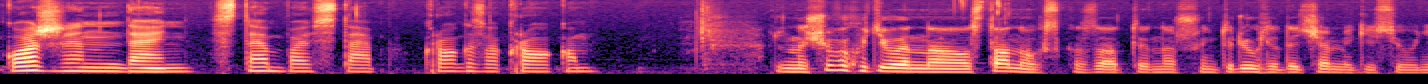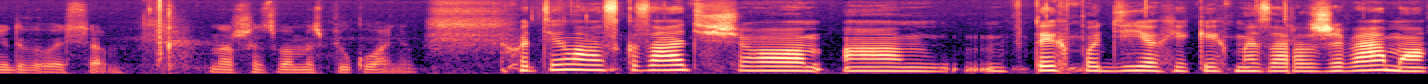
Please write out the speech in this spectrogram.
Кожен день, степ бай степ, крок за кроком. На що ви хотіли наостанок сказати нашу інтерв'ю глядачам, які сьогодні дивилися наше з вами спілкування? Хотіла сказати, що в тих подіях, в яких ми зараз живемо,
